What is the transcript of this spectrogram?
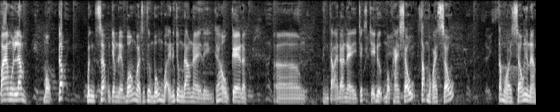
35 một cấp binh sát 104 và sát thương 47 nói chung đao này thì khá ok rồi. À, hiện tại đao này chắc chỉ được 126 tốc 126 tốc 126 nha anh em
